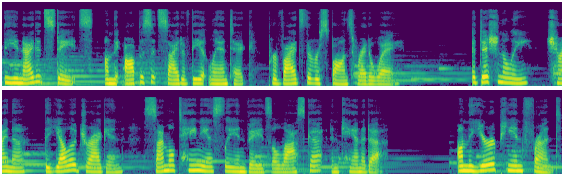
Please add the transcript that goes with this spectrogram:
The United States, on the opposite side of the Atlantic, provides the response right away. Additionally, China, the Yellow Dragon, simultaneously invades Alaska and Canada. On the European front,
